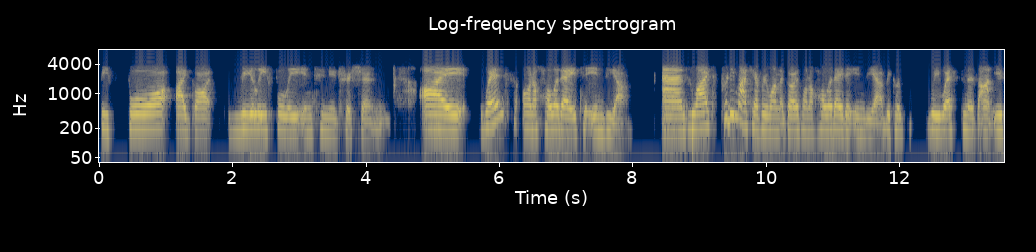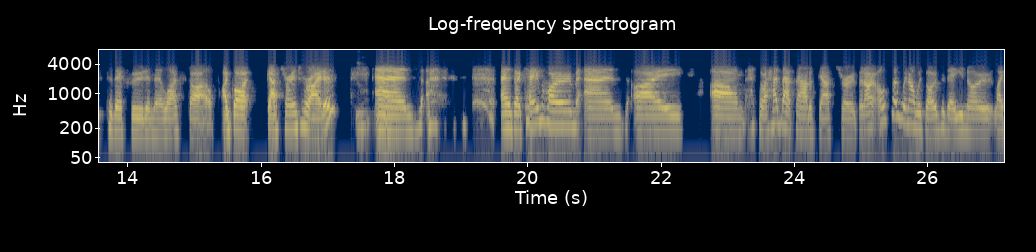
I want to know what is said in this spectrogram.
before i got really fully into nutrition i went on a holiday to india and like pretty much everyone that goes on a holiday to india because we westerners aren't used to their food and their lifestyle i got gastroenteritis and and I came home and I um so I had that bout of gastro, but I also when I was over there, you know, like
